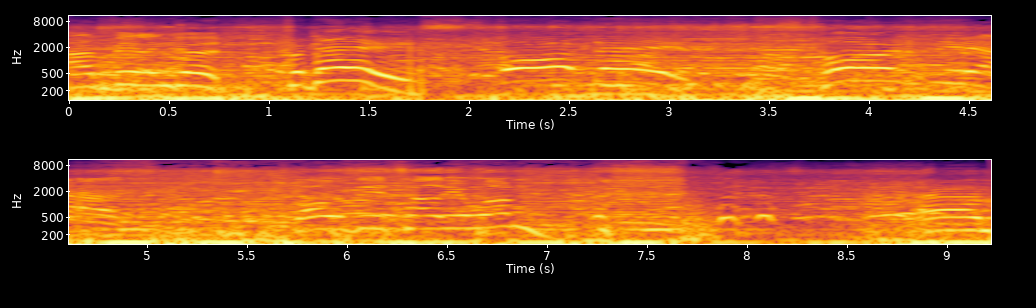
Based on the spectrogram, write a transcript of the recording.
I'm feeling good. For days. Four days. Four years. What was the Italian one? Um,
